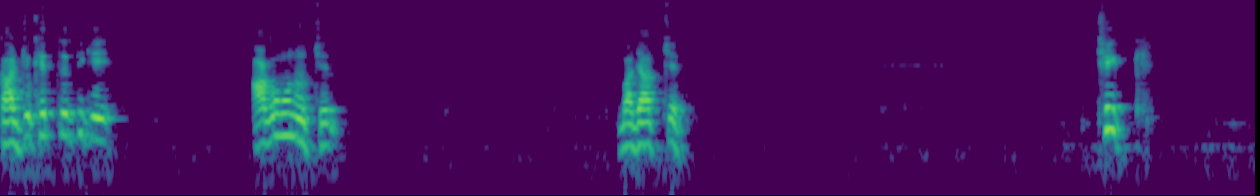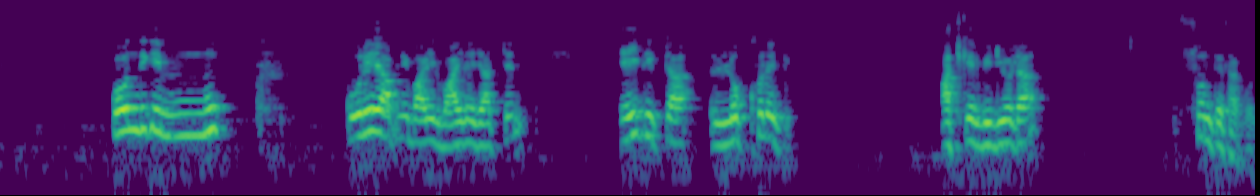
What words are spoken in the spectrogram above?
কার্যক্ষেত্রের দিকে আগমন হচ্ছেন বা যাচ্ছেন, ঠিক কোন দিকে মুখ করে আপনি বাড়ির বাইরে যাচ্ছেন, এই দিকটা লক্ষ্য রেখে আজকের ভিডিওটা শুনতে থাকুন।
